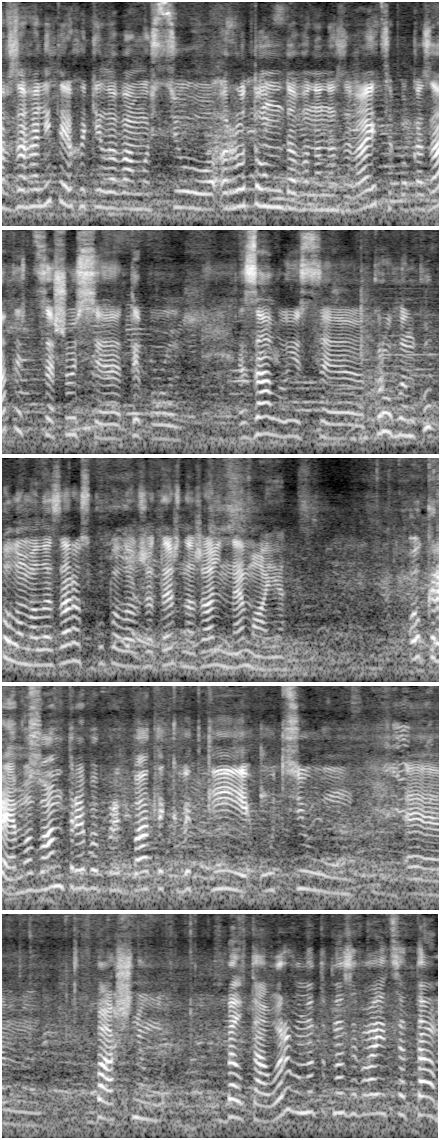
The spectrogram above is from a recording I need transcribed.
А взагалі-то я хотіла вам ось цю ротонда, вона називається, показати. Це щось е, типу залу із е, круглим куполом, але зараз купола вже теж, на жаль, немає. Окремо вам треба придбати квитки у цю ем, башню Bell Tower, вона тут називається. Там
